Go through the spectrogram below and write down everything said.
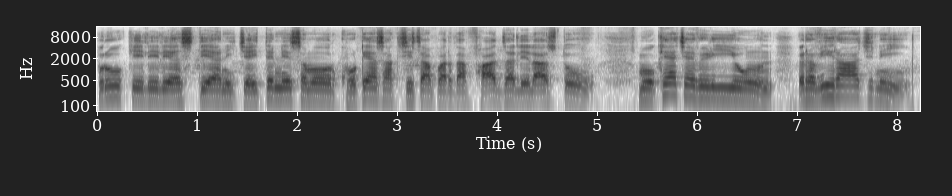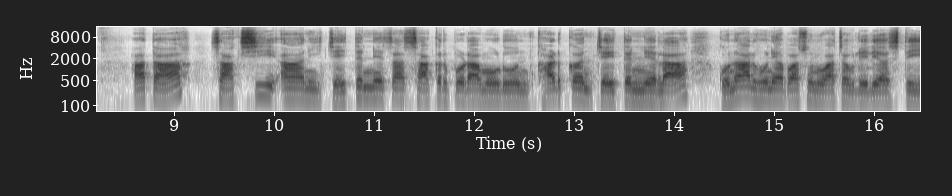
प्रूव्ह केलेले असते आणि चैतन्यसमोर खोट्या साक्षीचा पर्दाफाश झालेला असतो. मोक्याच्या वेळी येऊन रविराजने आता साक्षी आणि चैतन्याचा साखरपुडा मोडून खाडकन चैतन्याला कुणाल होण्यापासून वाचवलेले असते.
